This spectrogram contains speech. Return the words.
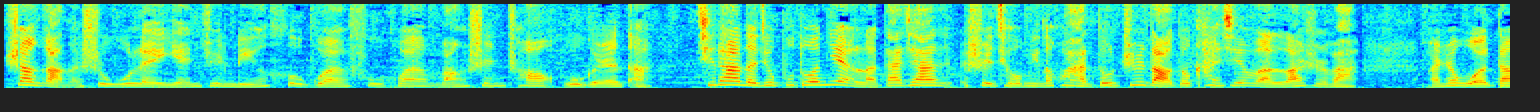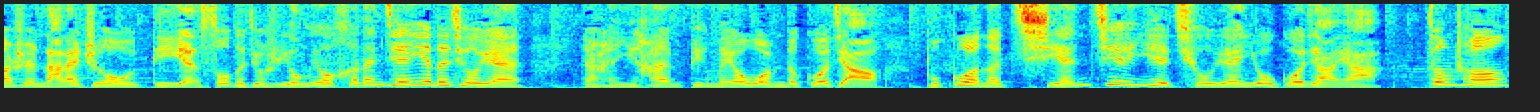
上港呢是吴磊、严俊林、贺冠、傅欢、王申超五个人啊，其他的就不多念了。大家是球迷的话都知道，都看新闻了是吧？反正我当时拿来之后，第一眼搜的就是有没有河南建业的球员，但很遗憾，并没有我们的国脚。不过呢，前建业球员有国脚呀，曾诚、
